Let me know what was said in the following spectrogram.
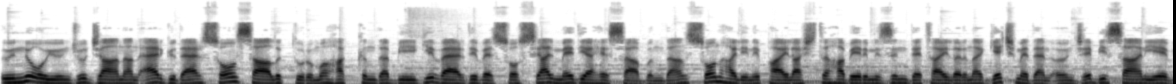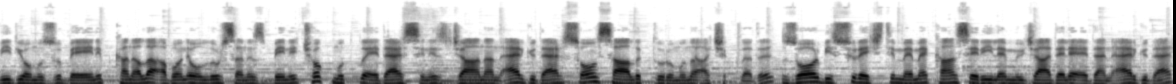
Ünlü oyuncu Canan Ergüder son sağlık durumu hakkında bilgi verdi ve sosyal medya hesabından son halini paylaştı. Haberimizin detaylarına geçmeden önce bir saniye videomuzu beğenip kanala abone olursanız beni çok mutlu edersiniz. Canan Ergüder son sağlık durumunu açıkladı. Zor bir süreçti meme kanseriyle mücadele eden Ergüder,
